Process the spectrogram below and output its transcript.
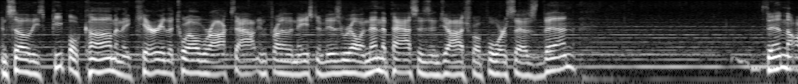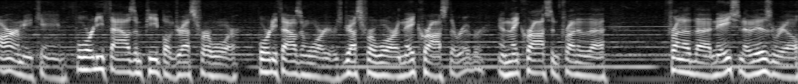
And so these people come and they carry the 12 rocks out in front of the nation of Israel. And then the passage in Joshua 4 says, Then then the army came 40,000 people dressed for war, 40,000 warriors dressed for war, and they crossed the river. And they cross in front of the front of the nation of Israel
